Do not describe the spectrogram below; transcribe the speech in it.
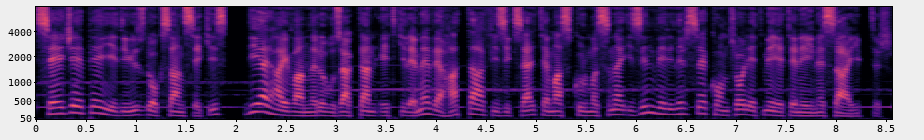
SCP-798, diğer hayvanları uzaktan etkileme ve hatta fiziksel temas kurmasına izin verilirse kontrol etme yeteneğine sahiptir.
